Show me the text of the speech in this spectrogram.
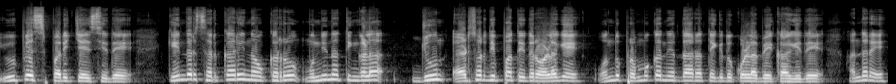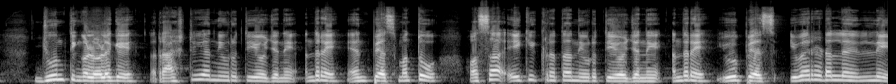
ಯು ಪಿ ಎಸ್ ಪರಿಚಯಿಸಿದೆ. ಕೇಂದ್ರ ಸರ್ಕಾರಿ ನೌಕರರು ಮುಂದಿನ ತಿಂಗಳ ಜೂನ್ ಎರಡು ಸಾವಿರದ ಇಪ್ಪತ್ತೈದರೊಳಗೆ ಒಂದು ಪ್ರಮುಖ ನಿರ್ಧಾರ ತೆಗೆದುಕೊಳ್ಳಬೇಕಾಗಿದೆ. ಅಂದರೆ ಜೂನ್ ತಿಂಗಳೊಳಗೆ ರಾಷ್ಟ್ರೀಯ ನಿವೃತ್ತಿ ಯೋಜನೆ, ಅಂದರೆ ಎನ್ ಪಿ ಎಸ್ ಮತ್ತು ಹೊಸ ಏಕೀಕೃತ ನಿವೃತ್ತಿ ಯೋಜನೆ, ಅಂದರೆ ಯು ಪಿ ಎಸ್, ಇವೆರಡರಲ್ಲಿ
